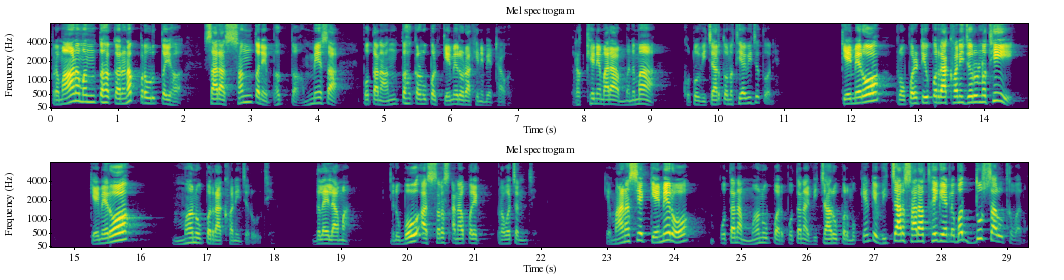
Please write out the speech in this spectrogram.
પ્રમાણમંત કર્ણ પ્રવૃત્તય. સારા સંત અને ભક્ત હંમેશા પોતાના અંતઃકરણ ઉપર કેમેરો રાખીને બેઠા હોય. રખેને મારા મનમાં ખોટો વિચાર તો નથી આવી જતો ને. કેમેરો પ્રોપર્ટી ઉપર રાખવાની જરૂર નથી. કેમેરો મન ઉપર રાખવાની જરૂર છે. દલાઈ લામા. એનું બહુ આ સરસ આના ઉપર એક પ્રવચન છે કે માણસે કેમેરો પોતાના મન ઉપર, પોતાના વિચાર ઉપર મૂક. કેમ કે વિચાર સારા થઈ ગયા એટલે બધું જ સારું થવાનું.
